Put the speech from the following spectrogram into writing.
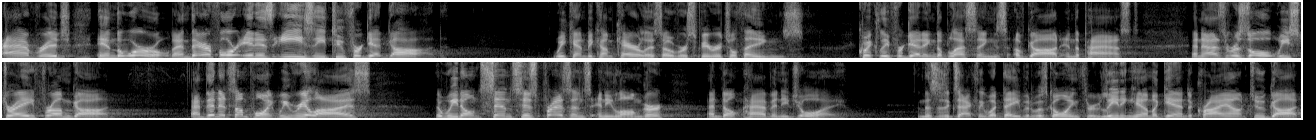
average in the world. And therefore, it is easy to forget God. We can become careless over spiritual things, quickly forgetting the blessings of God in the past. And as a result, we stray from God. And then at some point, we realize that we don't sense His presence any longer and don't have any joy. And this is exactly what David was going through, leading him again to cry out to God,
